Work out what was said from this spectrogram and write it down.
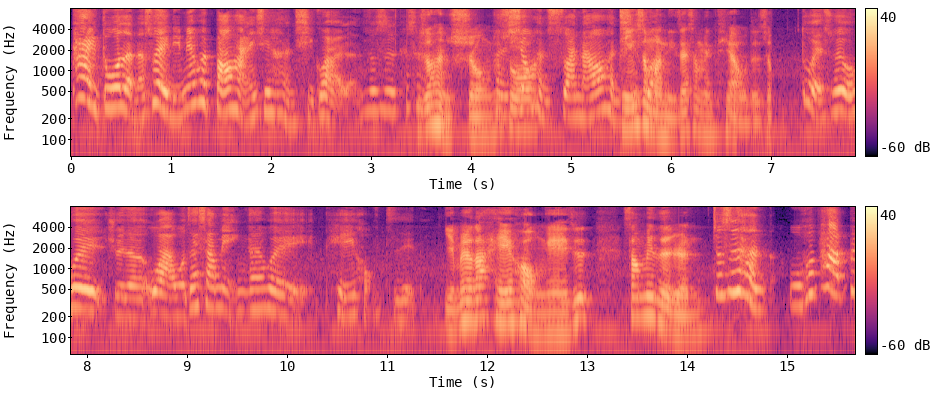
太多人了，所以里面会包含一些很奇怪的人，就是你说很凶，很凶、很酸，然后很凭什么。你在上面跳舞的时候对，所以我会觉得哇，我在上面应该会黑红之类的，也没有到黑红哎、就是上面的人，就是很我会怕被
